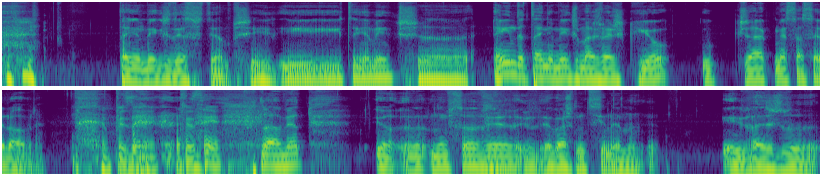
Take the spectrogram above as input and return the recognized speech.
tenho amigos desses tempos e, e tenho amigos. eh, ainda tenho amigos mais velhos que eu, o que já começa a ser obra. pois é, pois é. Provavelmente, eu não a ver, eu gosto muito de cinema e vejo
